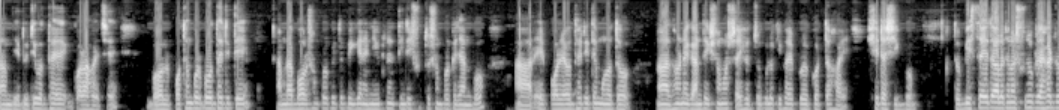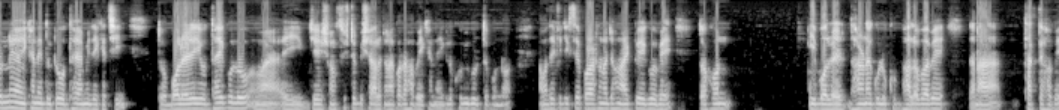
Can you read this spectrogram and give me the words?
নাম দিয়ে দুটি অধ্যায় করা হয়েছে। বল প্রথম পর্ব অধ্যায়টিতে আমরা বল সম্পর্কিত বিজ্ঞানে নিউটনের তিনটি সূত্র সম্পর্কে জানব। আর এর পরের অধ্যায়টিতে মূলত নানা ধরনের গাণিতিক সমস্যা, এই সূত্রগুলো কীভাবে প্রয়োগ করতে হয় সেটা শিখব। তো বিস্তারিত আলোচনার সুযোগ রাখার জন্য এখানে দুটো অধ্যায় আমি রেখেছি তো বলের এই অধ্যায়গুলো এই যে সংশ্লিষ্ট বিষয়ে আলোচনা করা হবে এখানে, এগুলো খুবই গুরুত্বপূর্ণ। আমাদের ফিজিক্সের পড়াশোনা যখন আরেকটু এগোবে, তখন এই বলের ধারণাগুলো খুব ভালোভাবে জানা থাকতে হবে।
